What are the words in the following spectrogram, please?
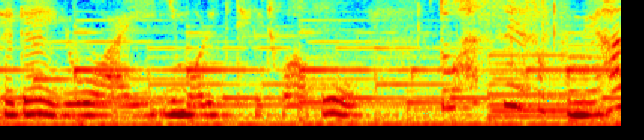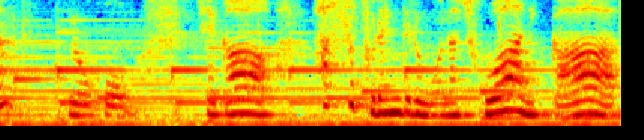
되게 요 아이 이 머리도 되게 좋아하고 또 하스에서 구매한 요거 제가 하스 브랜드를 워낙 좋아하니까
